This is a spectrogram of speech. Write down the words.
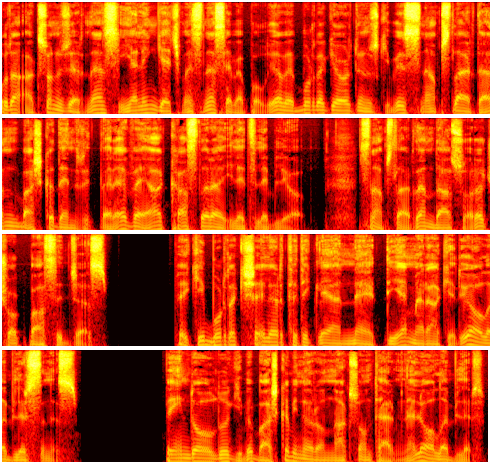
Bu da akson üzerinden sinyalin geçmesine sebep oluyor ve burada gördüğünüz gibi sinapslardan başka dendritlere veya kaslara iletilebiliyor. Sinapslardan daha sonra çok bahsedeceğiz. Peki buradaki şeyleri tetikleyen ne diye merak ediyor olabilirsiniz. Beyinde olduğu gibi başka bir nöronun akson terminali olabilir.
